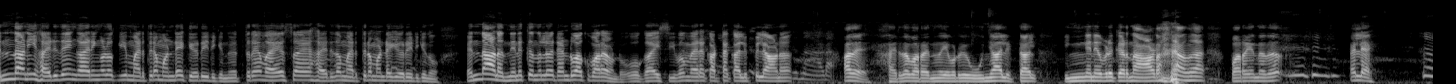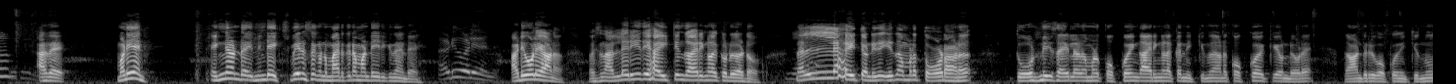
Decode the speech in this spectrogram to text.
എന്താണ് ഈ ഹരിതയും കാര്യങ്ങളൊക്കെ ഈ മരത്തിനെ മണ്ടേ കയറിയിരിക്കുന്നു എത്രയും വയസ്സായ ഹരിത മരത്തിനെ മണ്ടേ കയറിയിരിക്കുന്നു. എന്താണ്? നിനക്ക് എന്നുള്ള രണ്ടു വാക്ക് പറയാനുണ്ടോ? ഓ ഗൈസ് ഇവൻ വരെ കട്ട കലിപ്പിലാണ്. അതെ ഹരിത പറയുന്നത് ഇവിടെ ഊഞ്ഞാലിട്ടാൽ ഇങ്ങനെ ഇവിടെ കിടന്ന് ആടാനാണ് പറയുന്നത്. അല്ലേ? അതെ. മണിയൻ എങ്ങനെയുണ്ട് നിന്റെ എക്സ്പീരിയൻസ് എങ്ങനെയുണ്ട് മരത്തിനെ മണ്ടേ ഇരിക്കുന്നതിന്റെ അടിപൊളിയാണ്. പക്ഷെ നല്ല രീതി ഹൈറ്റും കാര്യങ്ങളൊക്കെ ഉണ്ട് കേട്ടോ. നല്ല ഹൈറ്റ് ഉണ്ട്. ഇത് ഇത് നമ്മുടെ തോടാണ്. തോടിന്റെ ഈ സൈഡിലാണ് നമ്മൾ കൊക്കോയും കാര്യങ്ങളൊക്കെ നിൽക്കുന്നതാണ് കൊക്കോ ഒക്കെ ഉണ്ട് ഇവിടെ. ദാണ്ട് ഒരു കൊക്കോ നിൽക്കുന്നു.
